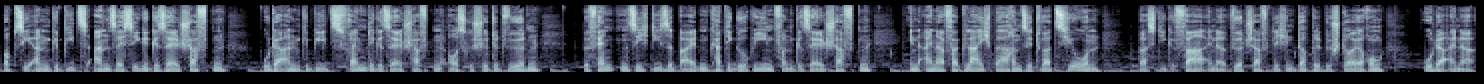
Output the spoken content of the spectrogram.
ob sie an gebietsansässige Gesellschaften oder an gebietsfremde Gesellschaften ausgeschüttet würden, befänden sich diese beiden Kategorien von Gesellschaften in einer vergleichbaren Situation, was die Gefahr einer wirtschaftlichen Doppelbesteuerung oder einer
